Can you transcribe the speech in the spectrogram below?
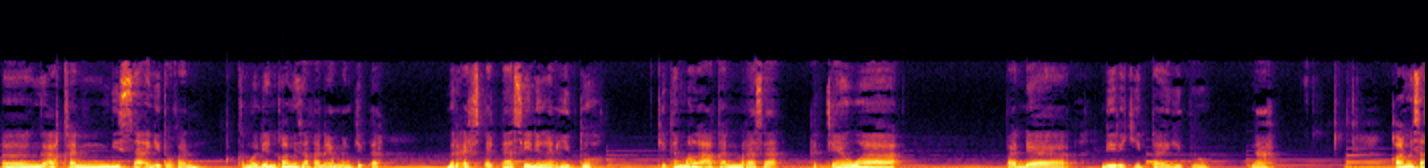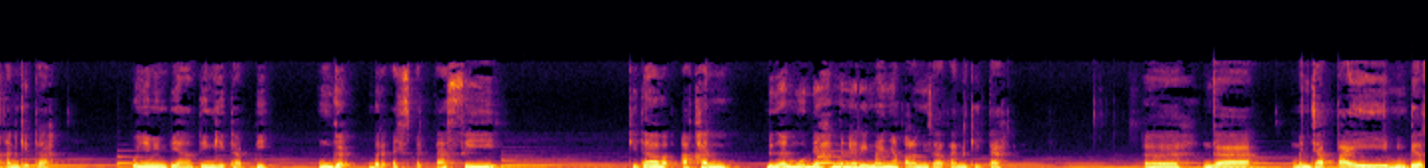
eh, nggak uh, akan bisa gitu kan. Kemudian kalau misalkan emang kita berekspektasi dengan itu kita malah akan merasa kecewa pada diri kita gitu. Nah, kalau misalkan kita punya mimpi yang tinggi tapi enggak berekspektasi, kita akan dengan mudah menerimanya kalau misalkan kita uh, enggak mencapai mimpi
